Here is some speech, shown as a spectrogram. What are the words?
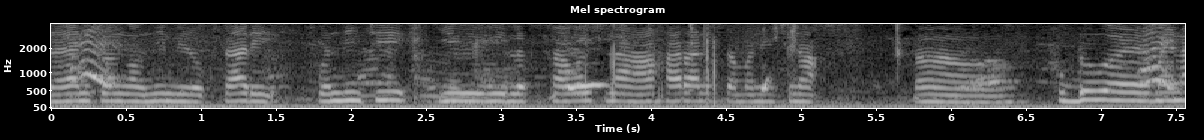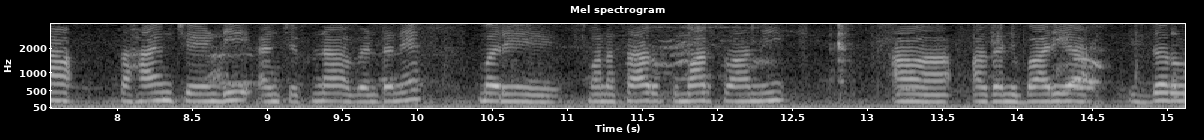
దయానికంగా ఉంది. మీరు ఒకసారి స్పందించి ఈ వీళ్ళకి కావాల్సిన ఆహారానికి సంబంధించిన ఫుడ్ ఏమైనా సహాయం చేయండి అని చెప్పిన వెంటనే మరి మన సారు కుమార్ స్వామి అతని భార్య ఇద్దరు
